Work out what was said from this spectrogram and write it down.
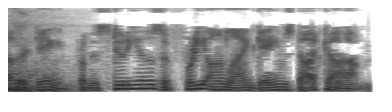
another game from the studios of freeonlinegames.com.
